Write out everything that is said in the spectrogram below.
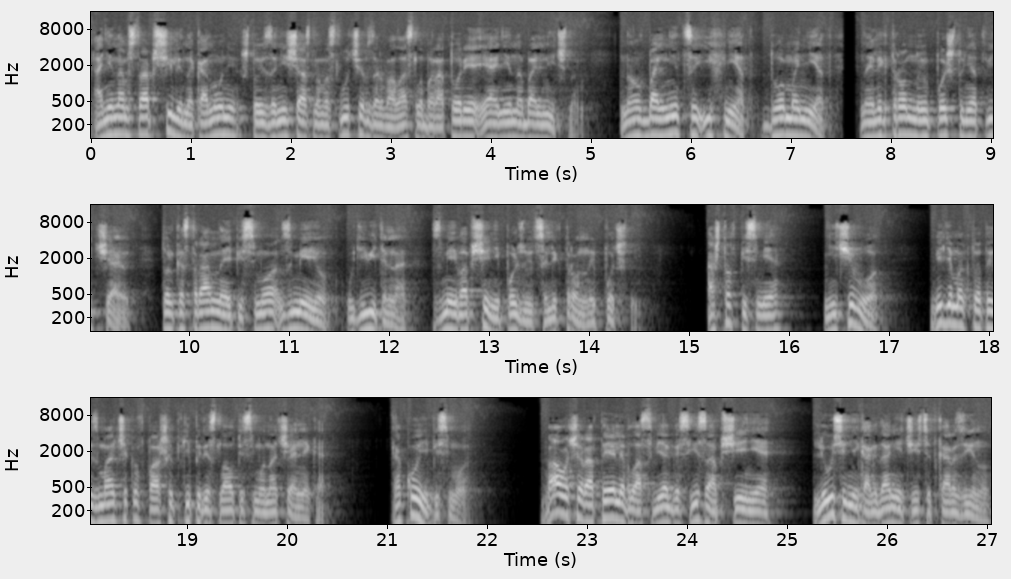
Они нам сообщили накануне, что из-за несчастного случая взорвалась лаборатория, и они на больничном. Но в больнице их нет, дома нет, на электронную почту не отвечают. Только странное письмо Змею. Удивительно, Змей вообще не пользуется электронной почтой. А что в письме? Ничего. Видимо, кто-то из мальчиков по ошибке переслал письмо начальника. Какое письмо? Ваучер отеля в Лас-Вегасе и сообщение «Люси никогда не чистит корзину».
